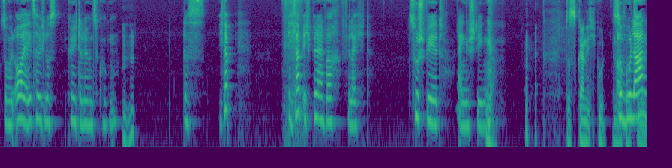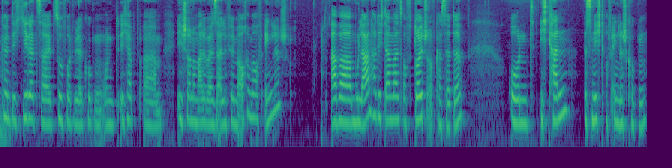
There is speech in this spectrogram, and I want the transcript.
So mit, oh ja, jetzt habe ich Lust, König der Löwen zu gucken. Mhm. Das, ich glaube, ich glaube, ich bin einfach vielleicht zu spät eingestiegen. Ja, das kann ich gut So Mulan nachvollziehen. könnte ich jederzeit sofort wieder gucken und ich habe, ähm, ich schaue normalerweise alle Filme auch immer auf Englisch, aber Mulan hatte ich damals auf Deutsch auf Kassette und ich kann es nicht auf Englisch gucken.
